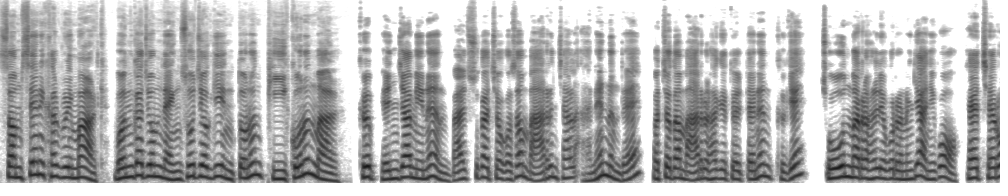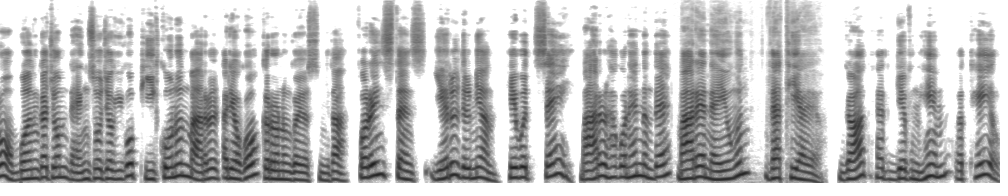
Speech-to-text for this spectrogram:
some cynical remark 뭔가 좀 냉소적인 또는 비꼬는 말. 그 벤자민은 말수가 적어서 말은 잘 안 했는데 어쩌다 말을 하게 될 때는 그게 좋은 말을 하려고 그러는 게 아니고 대체로 뭔가 좀 냉소적이고 비꼬는 말을 하려고 그러는 거였습니다. For instance, 예를 들면 he would say 말을 하곤 했는데 말의 내용은 that이에요. God had given him a tail.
